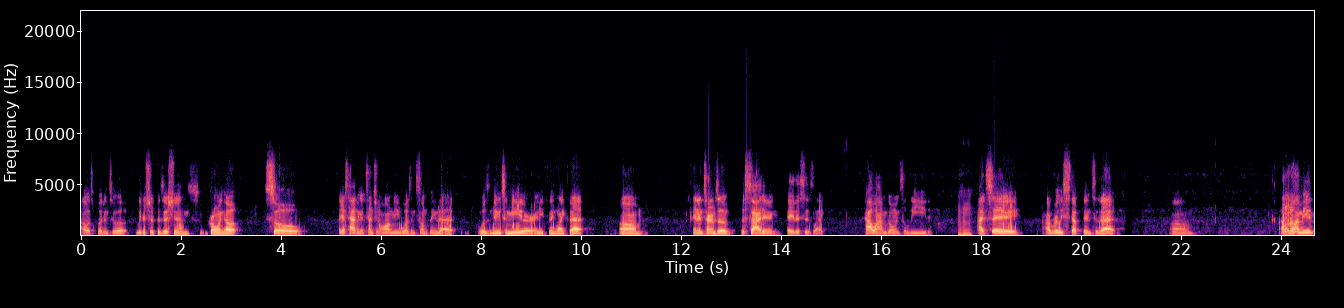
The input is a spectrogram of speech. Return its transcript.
I was put into a leadership positions growing up. So I guess having attention on me wasn't something that was new to me or anything like that. Um, and in terms of deciding, hey, this is like how I'm going to lead, mm-hmm. I'd say I really stepped into that. Um, I don't know. I mean,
